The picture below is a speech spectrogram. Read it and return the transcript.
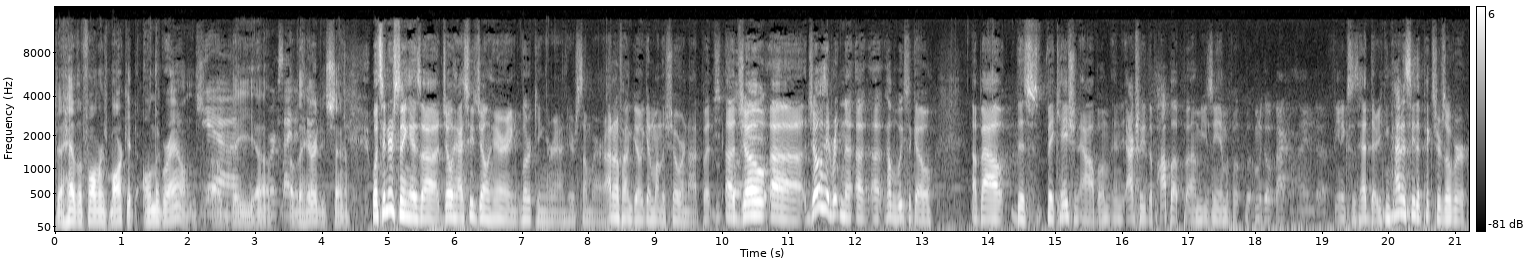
to have the farmers market on the grounds Yeah, of the uh, of the too. Heritage Center. What's interesting is uh, Joe. I see Joe Herring lurking around here somewhere. I don't know if I'm going to get him on the show or not. But uh, Joe, uh, Joe had written a, a, a couple weeks ago about this vacation album, and actually the pop-up uh, museum. I'm going to go back behind uh, Phoenix's head there. You can kind of see the pictures over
